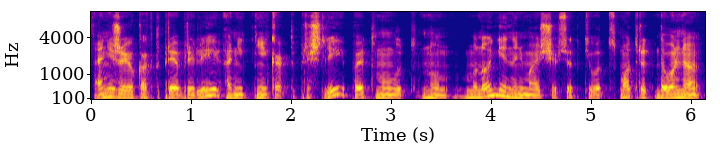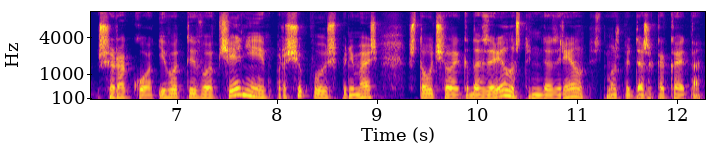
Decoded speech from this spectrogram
Они же ее как-то приобрели, они к ней как-то пришли, поэтому вот, ну, многие нанимающие все-таки вот смотрят довольно широко. И вот ты в общении прощупываешь, понимаешь, что у человека дозрело, что не дозрело, то есть, может быть, даже какая-то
